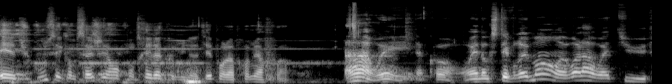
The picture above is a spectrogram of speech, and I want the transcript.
Et du coup, c'est comme ça que j'ai rencontré la communauté pour la première fois. Ah ouais, d'accord. Ouais, donc c'était vraiment, euh, voilà, ouais, tu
